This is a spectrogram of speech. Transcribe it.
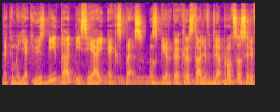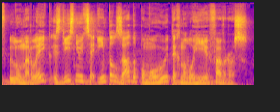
такими як USB та PCI Express. Збірка кристалів для процесорів Lunar Lake здійснюється Intel за допомогою технології Foveros.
